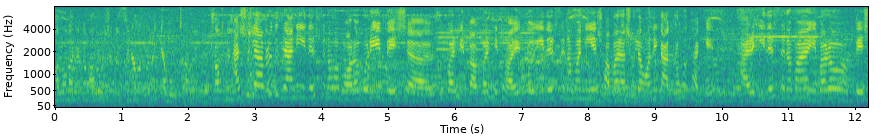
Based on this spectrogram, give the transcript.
ভালো লাগাটা, ভালোবাসাটা সিনেমার প্রতি কেমন চান? সব আসলে আমরা তো জানি ঈদের সিনেমা বরাবরই বেশ সুপারহিট বাম্পার হিট হয়। তো ঈদের সিনেমা নিয়ে সবার আসলে অনেক আগ্রহ থাকে। আর ঈদের সিনেমা এবারও বেশ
